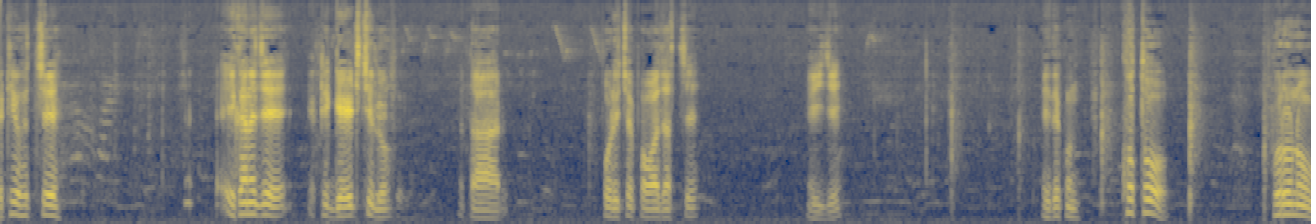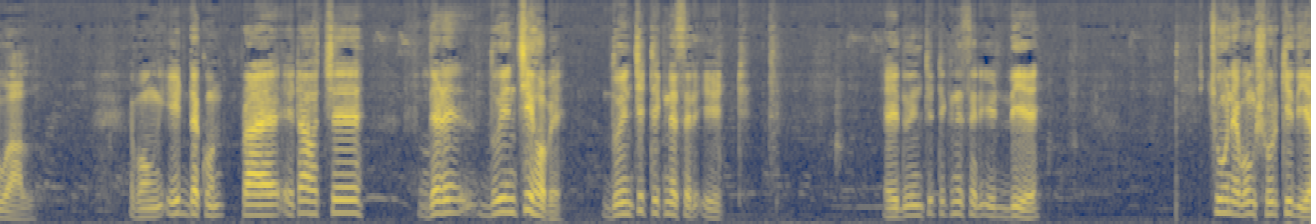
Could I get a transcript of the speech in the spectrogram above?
এটি হচ্ছে, এখানে যে একটি গেট ছিল, তার পরিচয় পাওয়া যাচ্ছে। এই যে, এই দেখুন, কত পুরনো ওয়াল। এবং ইট দেখুন, প্রায় এটা হচ্ছে দেড়, দুই ইঞ্চি হবে, দুই ইঞ্চি টিকনেসের ইট। এই দুই ইঞ্চি টিকনেসের ইট দিয়ে চুন এবং সুরকি দিয়ে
